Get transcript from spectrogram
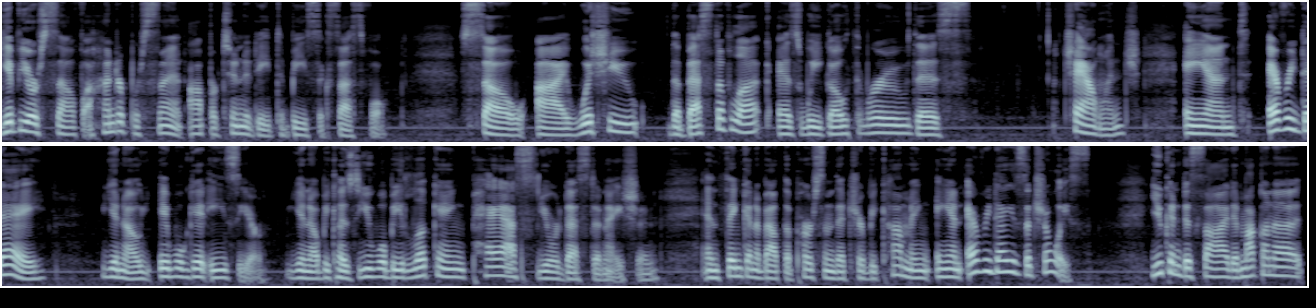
Give yourself a 100% opportunity to be successful. So I wish you the best of luck as we go through this challenge. And every day, you know, it will get easier, you know, because you will be looking past your destination and thinking about the person that you're becoming. And every day is a choice. You can decide, am I going to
